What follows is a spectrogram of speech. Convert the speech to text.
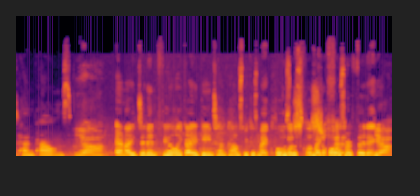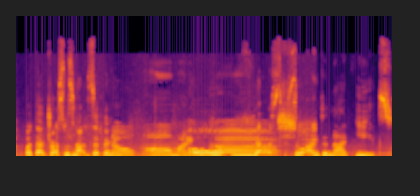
10 pounds. Yeah. And I didn't feel like I had gained 10 pounds because my clothes, Clothes- was clothes my clothes fit. were fitting, Yeah. but that dress was not zipping. No. Oh my Oh, gosh. yes. So I did not eat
